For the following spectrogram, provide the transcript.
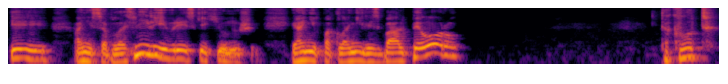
И они соблазнили еврейских юношей, и они поклонились Баальпеору. Так вот,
